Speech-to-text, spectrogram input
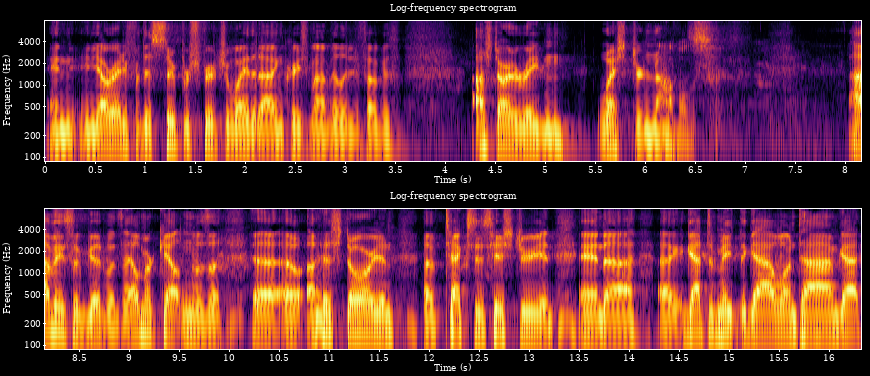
And, and y'all ready for this super spiritual way that I increased my ability to focus? I started reading Western novels. I mean, some good ones. Elmer Kelton was a, a, a historian of Texas history, and and uh, uh, got to meet the guy one time. Got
